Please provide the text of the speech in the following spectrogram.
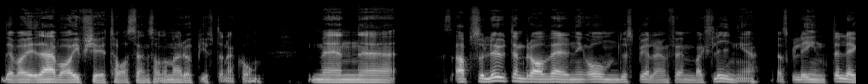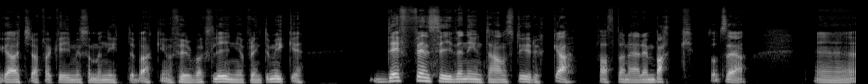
Det, var, det här var i och för sig ett tag sedan som de här uppgifterna kom. Men eh, absolut en bra värvning om du spelar en fembackslinje. Jag skulle inte lägga Achraf Hakimi som en ytterback i en fyrbackslinje, för inte mycket. Defensiven är inte hans styrka, fast han är en back, så att säga. Eh,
